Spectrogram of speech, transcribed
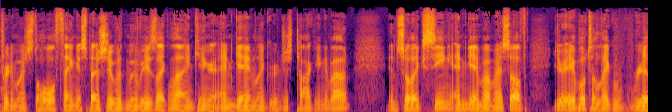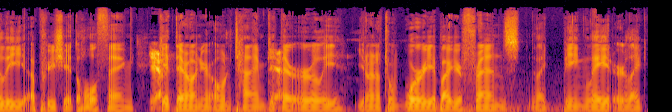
pretty much the whole thing, especially with movies like Lion King or Endgame, like we were just talking about. And so, like seeing Endgame by myself, you're able to like really appreciate the whole thing. Yeah. Get there on your own time. Get Yeah. there early. You don't have to worry about your friends like being late or like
